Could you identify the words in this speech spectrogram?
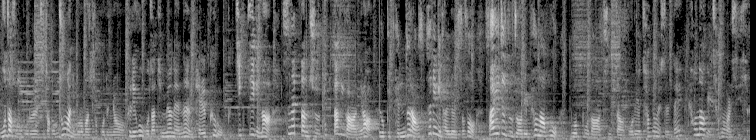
모자 정보를 진짜 엄청 많이 물어봐 주셨거든요. 그리고 모자 뒷면에는 벨크로 그 찍찍이나 스냅 단추 똑딱이가 아니라 이렇게 밴드랑 스트링이 달려 있어서 사이즈 조절이 편하고 무엇보다 진짜 머리에 착용했을 때 편하게 착용할 수 있어요.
